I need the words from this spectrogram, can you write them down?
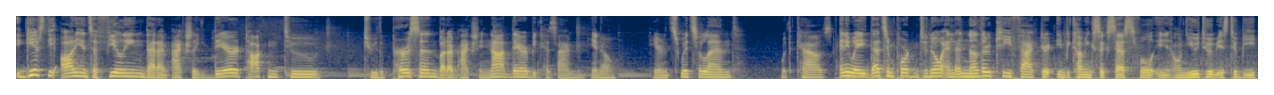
it gives the audience a feeling that I'm actually there talking to to the person, but I'm actually not there because I'm, you know, here in Switzerland with cows. Anyway, that's important to know and another key factor in becoming successful in, on YouTube is to be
